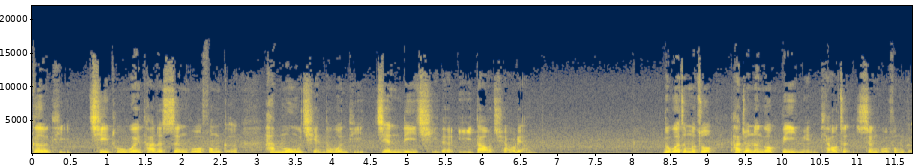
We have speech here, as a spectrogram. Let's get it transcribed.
个体企图为他的生活风格和目前的问题建立起的一道桥梁。如果这么做，他就能够避免调整生活风格。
